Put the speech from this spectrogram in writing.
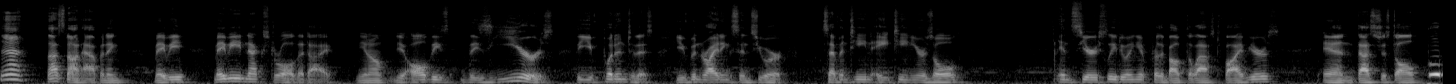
Eh, that's not happening. Maybe maybe next roll that I, you know, all these these years that you've put into this. You've been writing since you were 17, 18 years old, and seriously doing it for about the last five years, and that's just all boop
